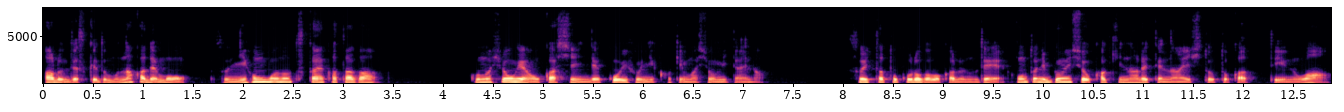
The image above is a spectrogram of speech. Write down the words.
あるんですけども中でもその日本語の使い方がこの表現はおかしいんでこういうふうに書きましょうみたいなそういったところがわかるので本当に文章を書き慣れてない人とかっていうのは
